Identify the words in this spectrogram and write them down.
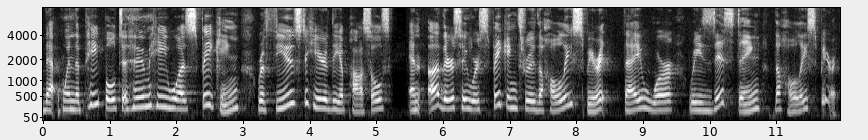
that when the people to whom he was speaking refused to hear the apostles and others who were speaking through the Holy Spirit, they were resisting the Holy Spirit.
